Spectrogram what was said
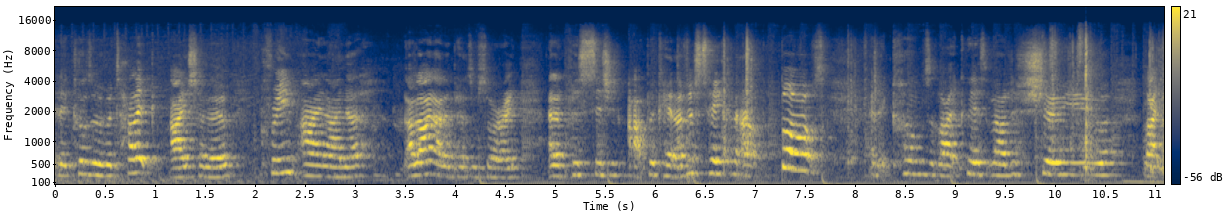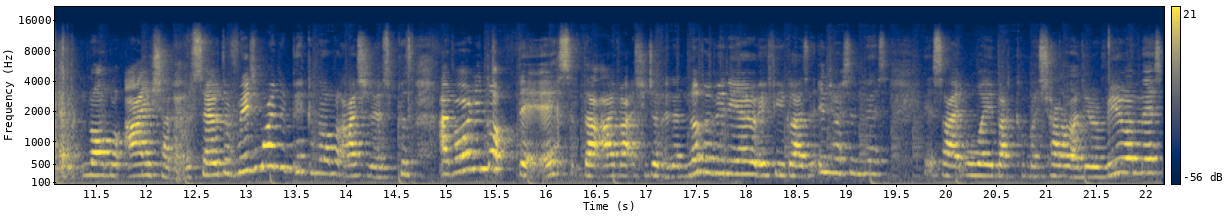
And it comes with a metallic eyeshadow, cream eyeliner, an eyeliner pencil, sorry, and a precision applicator. I've just taken it out of the box and it comes like this and I'll just show you like a normal eyeshadow. So the reason why I didn't pick a normal eyeshadow is because I've already got this that I've actually done in another video if you guys are interested in this. It's like way back on my channel I do a review on this.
